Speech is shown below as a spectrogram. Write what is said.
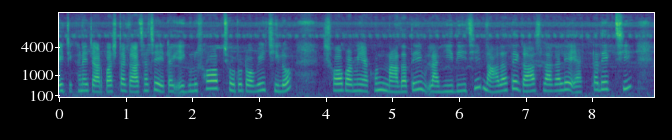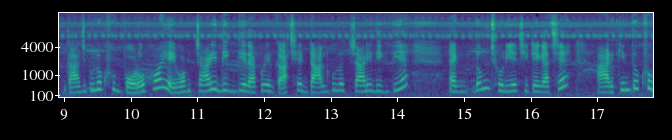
এই যেখানে চার পাঁচটা গাছ আছে, এটা এগুলো সব ছোট টবেই ছিল। সব আমি এখন নাদাতেই লাগিয়ে দিয়েছি। নাদাতে গাছ লাগালে একটা দেখছি, গাছগুলো খুব বড় হয় এবং চারিদিক দিয়ে দেখো, এর গাছের ডালগুলো চারিদিক দিয়ে একদম ছড়িয়ে ছিটে গেছে। আর কিন্তু খুব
